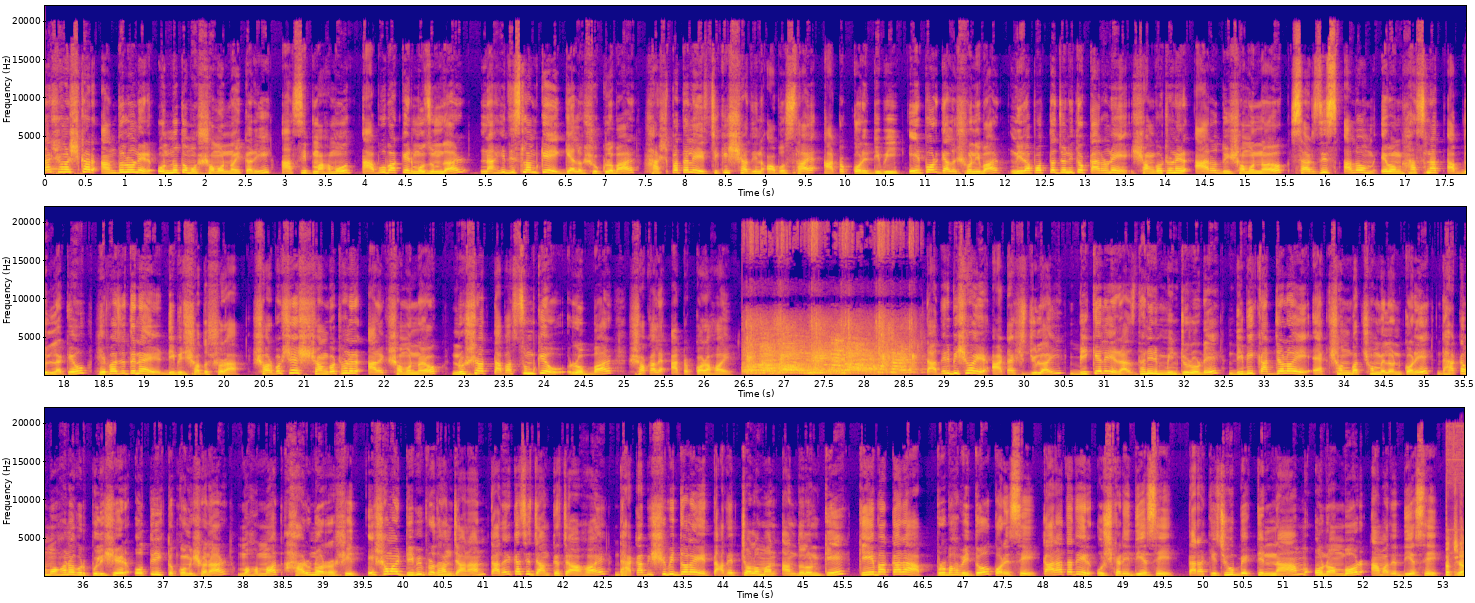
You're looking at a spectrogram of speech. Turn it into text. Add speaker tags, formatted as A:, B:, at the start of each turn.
A: কোটা সংস্কার আন্দোলনের অন্যতম সমন্বয়কারী আসিফ মাহমুদ, আবু বাকের মজুমদার, নাহিদ ইসলামকে গেল শুক্রবার হাসপাতালে চিকিৎসাধীন অবস্থায় আটক করে ডিবি। এরপর গেল শনিবার নিরাপত্তাজনিত কারণে সংগঠনের আরও দুই সমন্বয়ক, সার্জিস আলম এবং হাসনাত আবদুল্লাহকেও হেফাজতে নেয় ডিবির সদস্যরা। সর্বশেষ সংগঠনের আরেক সমন্বয়ক, নুসরাত তাবাসুমকেও রোববার সকালে আটক করা হয়। তাদের বিষয়ে আঠাশ জুলাই বিকেলে রাজধানীর মিন্টু রোডে ডিবি কার্যালয়ে এক সংবাদ সম্মেলন করে ঢাকা মহানগর পুলিশের অতিরিক্ত কমিশনার মোহাম্মদ হারুনর রশিদ। এ সময় ডিবি প্রধান জানান, তাদের কাছে জানতে চাওয়া হয়, ঢাকা বিশ্ববিদ্যালয়ে তাদের চলমান আন্দোলনকে কে বা কারা প্রভাবিত করেছে, কারা তাদের উস্কানি দিয়েছে, তারা কিছু ব্যক্তির নাম ও নম্বর আমাদের দিয়েছে।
